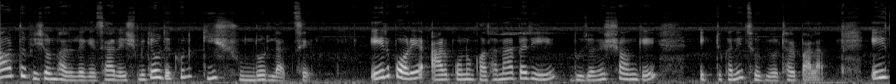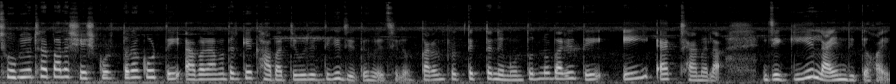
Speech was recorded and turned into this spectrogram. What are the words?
আমার তো ভীষণ ভালো লেগেছে আর রেশমিকেও দেখুন কি সুন্দর লাগছে। এরপরে আর কোনো কথা না পারিয়ে দুজনের সঙ্গে একটুখানি ছবি ওঠার পালা। এই ছবি ওঠার পালা শেষ করতে না করতেই আবার আমাদেরকে খাবার টেবিলের দিকে যেতে হয়েছিল। কারণ প্রত্যেকটা নেমন্তন্ন বাড়িতে এই এক ঝামেলা, যে গিয়ে লাইন দিতে হয়।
